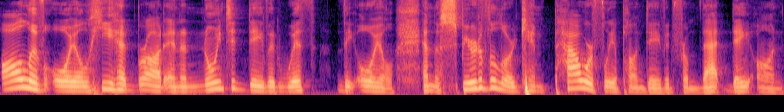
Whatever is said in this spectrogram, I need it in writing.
olive oil he had brought and anointed David with the oil. And the Spirit of the Lord came powerfully upon David from that day on.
